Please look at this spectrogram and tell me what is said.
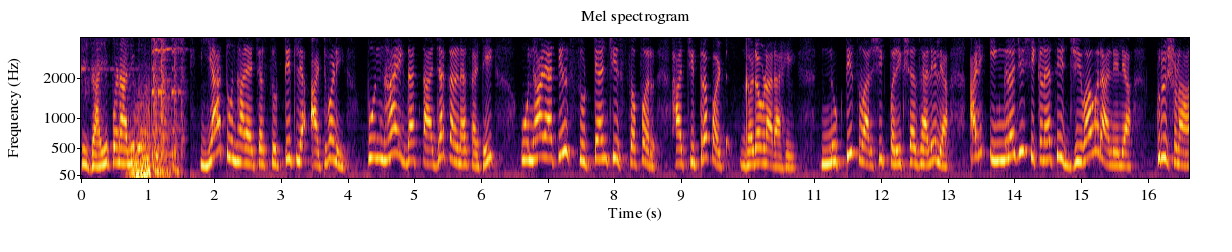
ती जाई पण आली वर. यात उन्हाळ्याच्या सुट्टीतल्या आठवणी पुन्हा एकदा ताज्या करण्यासाठी उन्हाळ्यातील सुट्ट्यांची सफर हा चित्रपट घडवणार आहे. नुकतीच वार्षिक परीक्षा झालेल्या आणि इंग्रजी शिकण्याचे जीवावर आलेल्या कृष्णा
